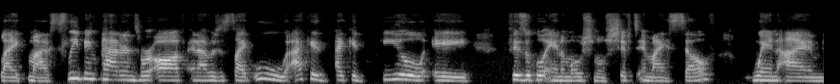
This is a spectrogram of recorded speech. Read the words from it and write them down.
like my sleeping patterns were off, and I was just like, ooh, I could I could feel a physical and emotional shift in myself when I'm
